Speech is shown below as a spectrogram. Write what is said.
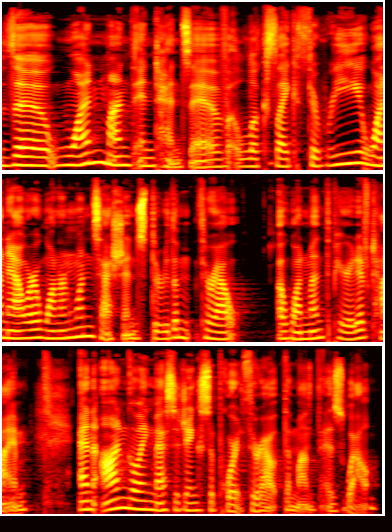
The one month intensive looks like three one hour one on one sessions through the, throughout a one month period of time and ongoing messaging support throughout the month as well.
